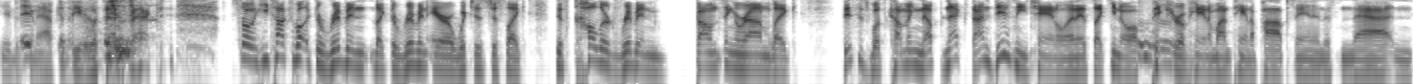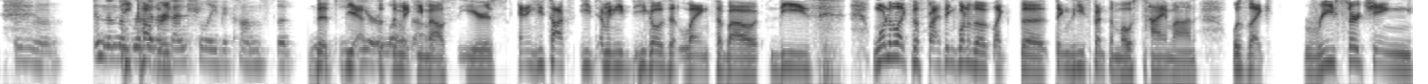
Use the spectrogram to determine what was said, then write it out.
you're just gonna have to gonna deal with that fact. So he talks about like the ribbon, like the ribbon era, which is just like this colored ribbon bouncing around like this is what's coming up next on Disney Channel. And it's like, you know, a Mhm. picture of Hannah Montana pops in and this and that. And Mhm. and then the He ribbon covers eventually becomes the the Mickey yes, ear the, the Mickey. Mouse ears. And he talks he I mean he he goes at length about these one of like the I think one of the like the things that he spent the most time on was like researching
